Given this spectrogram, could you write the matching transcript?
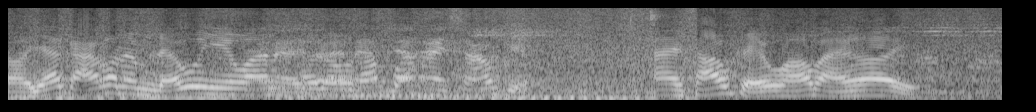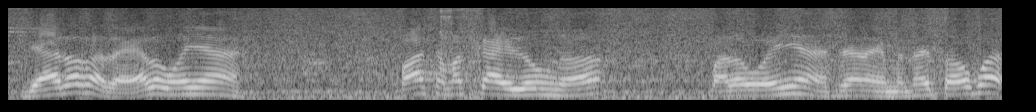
rồi giá cả của em để bao nhiêu xe anh? này thấp quá. 26 triệu 26 triệu hả bạn ơi? Giá rất là rẻ luôn đó nha. Quá sao mắt cây luôn nữa. Bà lưu ý nha xe này mình thấy tốt á.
